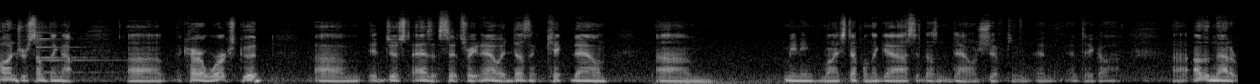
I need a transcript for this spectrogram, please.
conjure something up. Uh, the car works good. Um, it just, as it sits right now, it doesn't kick down, um, meaning when I step on the gas, it doesn't downshift and, and, and take off. Uh, other than that, it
